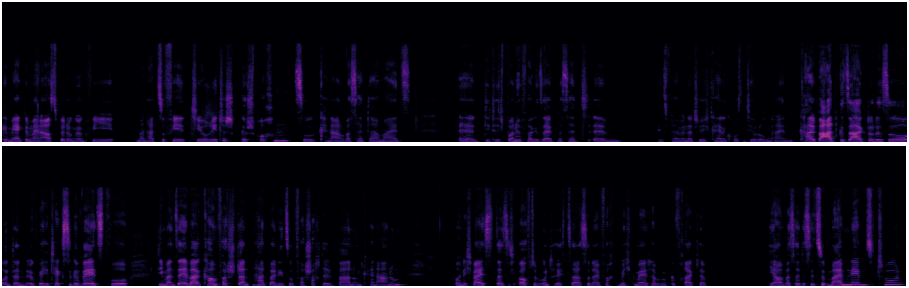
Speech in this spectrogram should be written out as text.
gemerkt in meiner Ausbildung irgendwie, man hat so viel theoretisch gesprochen. So, keine Ahnung, was hat damals äh, Dietrich Bonhoeffer gesagt, was hat, ähm, jetzt fallen mir natürlich keine großen Theologen ein, Karl Barth gesagt oder so und dann irgendwelche Texte gewälzt, wo die man selber kaum verstanden hat, weil die so verschachtelt waren und keine Ahnung. Und ich weiß, dass ich oft im Unterricht saß und einfach mich gemeldet habe und gefragt habe, ja, und was hat das jetzt mit meinem Leben zu tun?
